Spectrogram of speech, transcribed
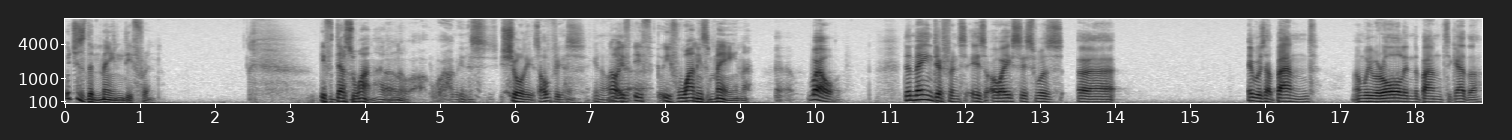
which is the main difference? If there's one, I don't know. Uh, well, I mean, it's, surely it's obvious. You know. No, I mean, if if if one is main, Well, the main difference is Oasis was uh, it was a band, and we were all in the band together.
